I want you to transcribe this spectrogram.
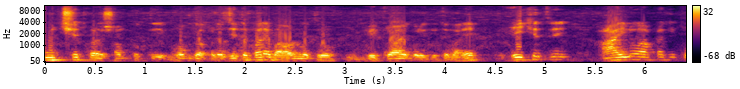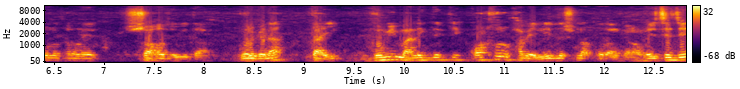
উচ্ছেদ করে সম্পত্তি ভোগ দখলে যেতে পারে বা অন্যত্র বিক্রয় করে দিতে পারে। এই ক্ষেত্রে আইনও আপনাকে কোনো ধরনের সহযোগিতা করবে না। তাই ভূমি মালিকদেরকে কঠোরভাবে নির্দেশনা প্রদান করা হয়েছে যে,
